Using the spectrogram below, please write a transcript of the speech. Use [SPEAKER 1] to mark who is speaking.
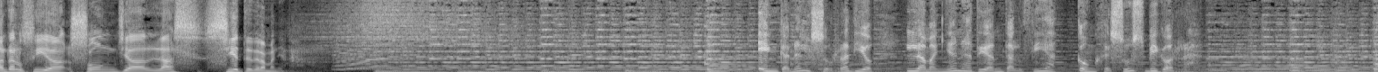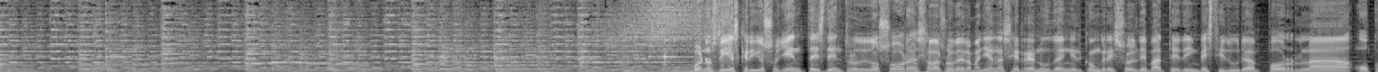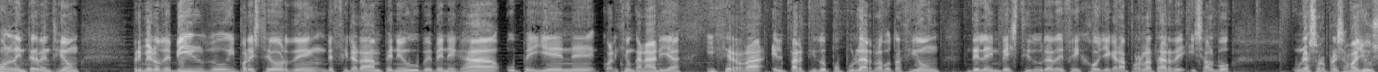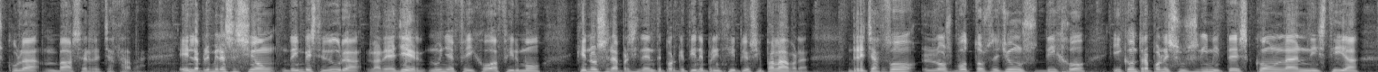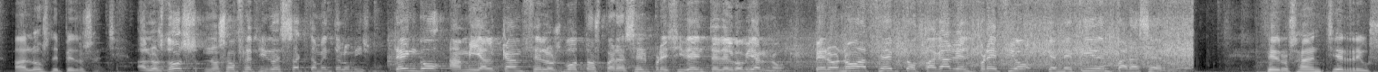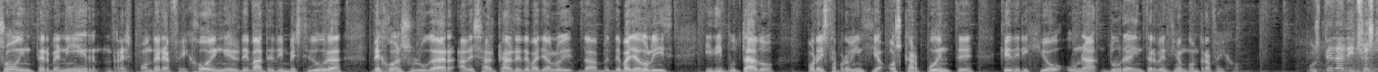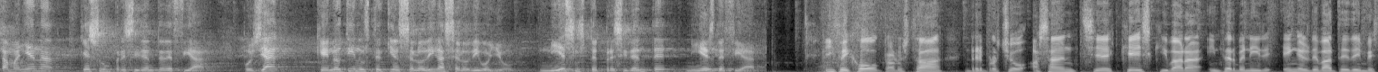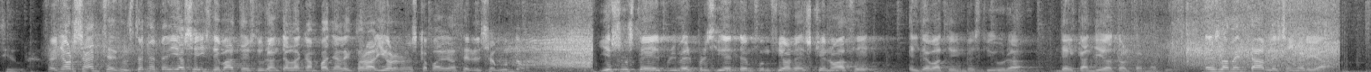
[SPEAKER 1] Andalucía son ya las 7 de la mañana.
[SPEAKER 2] En Canal Sur Radio, La mañana de Andalucía con Jesús Vigorra.
[SPEAKER 1] Buenos días queridos oyentes. Dentro de dos horas, a las 9 de la mañana, se reanuda en el Congreso el debate de investidura por la o con la intervención primero de Bildu y por este orden desfilarán PNV, BNG, UPN, Coalición Canaria y cerrará el Partido Popular. La votación de la investidura de Feijó llegará por la tarde y salvo una sorpresa mayúscula va a ser rechazada. En la primera sesión de investidura, la de ayer, Núñez Feijó afirmó que no será presidente porque tiene principios y palabra. Rechazó los votos de Junts, dijo, y contrapone sus límites con la amnistía a los de Pedro Sánchez.
[SPEAKER 3] A los dos nos ha ofrecido exactamente lo mismo. Tengo a mi alcance los votos para ser presidente del gobierno, pero no acepto pagar el precio que me piden para serlo.
[SPEAKER 1] Pedro Sánchez rehusó intervenir, responder a Feijó en el debate de investidura, dejó en su lugar al exalcalde de Valladolid, y diputado por esta provincia, Óscar Puente, que dirigió una dura intervención contra Feijó.
[SPEAKER 4] Usted ha dicho esta mañana que es un presidente de fiar. Pues ya que no tiene usted quien se lo diga, se lo digo yo. Ni es usted presidente, ni es de fiar.
[SPEAKER 1] Y Feijó, claro está, reprochó a Sánchez que esquivara intervenir en el debate de investidura.
[SPEAKER 3] Señor Sánchez, usted me pedía seis debates durante la campaña electoral y ahora no es capaz de hacer el segundo. Y es usted el primer presidente en funciones que no hace el debate de investidura del candidato alternativo. Es lamentable, señoría.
